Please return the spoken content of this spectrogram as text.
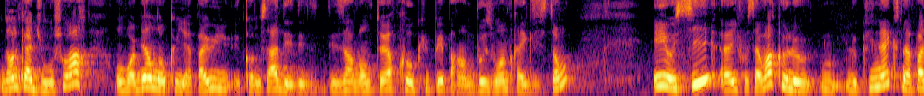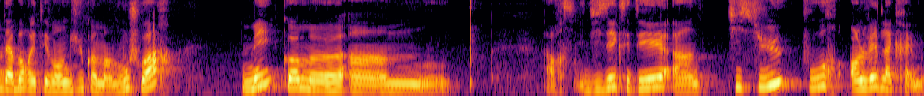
Dans le cas du mouchoir, on voit bien donc qu'il n'y a pas eu comme ça des, inventeurs préoccupés par un besoin préexistant. Et aussi, euh, il faut savoir que le, le Kleenex n'a pas d'abord été vendu comme un mouchoir, mais comme un... Alors, il disait que c'était un tissu pour enlever de la crème.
